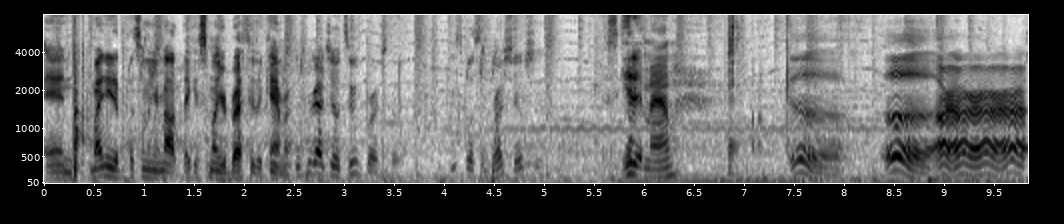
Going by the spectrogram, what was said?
and you might need to put some in your mouth. They can smell your breath through the camera. You forgot your toothbrush though. You supposed to brush your shit. Let's get it, man. Ugh. Ugh. All right, all right, all right,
